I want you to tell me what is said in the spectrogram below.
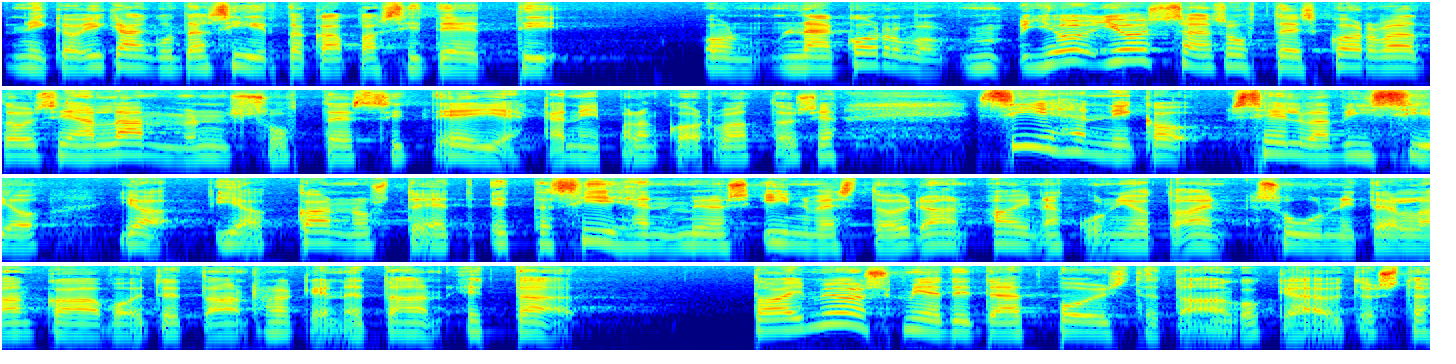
niin kuin ikään kuin tämä siirtokapasiteetti on nämä korva, jo, joissain suhteissa korvaa toisiaan, lämmön suhteessa sit ei ehkä niin paljon korvaa toisiaan. Siihen niin selvä visio ja, ja kannusteet, että siihen myös investoidaan aina kun jotain suunnitellaan, kaavoitetaan, rakennetaan, että, tai myös mietitään, että poistetaanko käytöstä.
